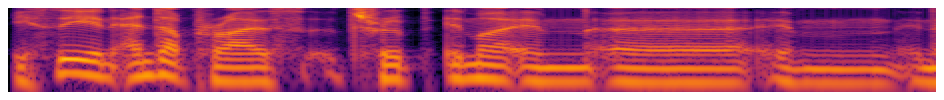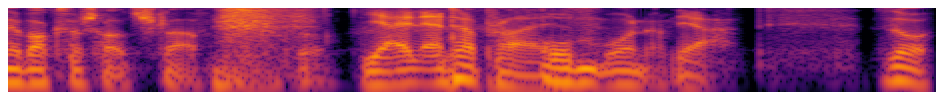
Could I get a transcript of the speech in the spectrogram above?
Ich sehe in Enterprise Trip immer in, äh, im, in der Boxershorts schlafen. So. Ja, in Enterprise. Oben ohne. Ja. So,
